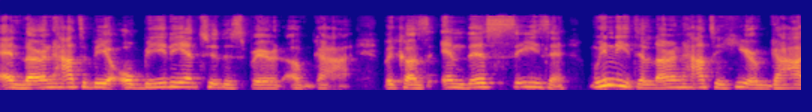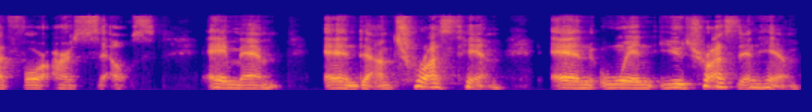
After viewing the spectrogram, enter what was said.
And learn how to be obedient to the Spirit of God. Because in this season, we need to learn how to hear God for ourselves. Amen. And um, trust Him. And when you trust in Him,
